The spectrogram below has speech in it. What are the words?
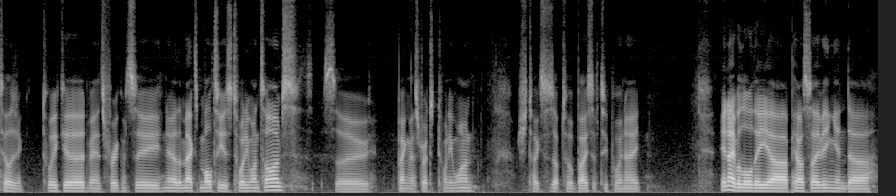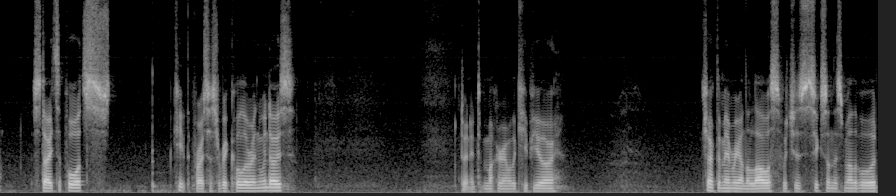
Intelligent tweaker, advanced frequency. Now the max multi is 21 times, so bang that straight to 21, which takes us up to a base of 2.8. Enable all the uh, power saving and uh, state supports. Keep the processor a bit cooler in Windows. Don't need to muck around with the QPI. Chuck the memory on the lowest, which is 6 on this motherboard.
